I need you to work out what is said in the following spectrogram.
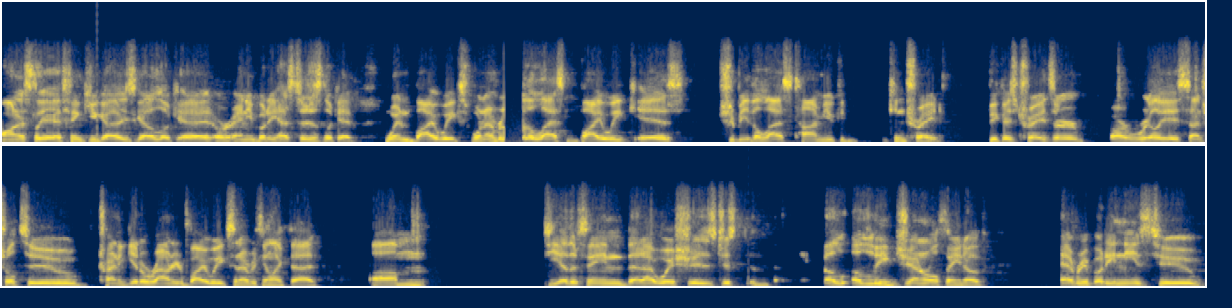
honestly, I think you guys got to look at, or anybody has to just look at when bye weeks. Whenever the last bye week is, should be the last time you can can trade, because trades are are really essential to trying to get around your bye weeks and everything like that. Um, the other thing that I wish is just a, a league general thing of everybody needs to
